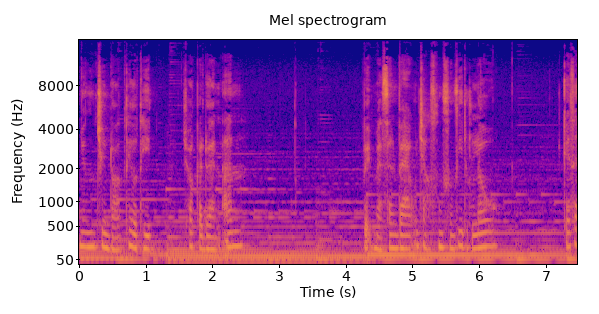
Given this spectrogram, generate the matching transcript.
Nhưng chừng đó thừa thịt cho cả đoàn ăn. Vậy mà Sanva cũng chẳng sung sướng gì được lâu. Cái dạ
